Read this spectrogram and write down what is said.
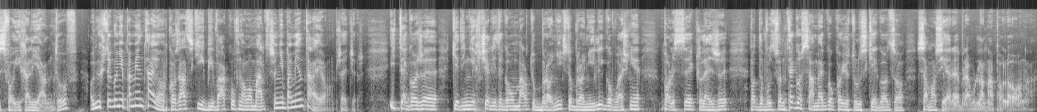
swoich aliantów. Oni już tego nie pamiętają. Kozackich biwaków na Montmartre nie pamiętają przecież. I tego, że kiedy nie chcieli tego Montmartu bronić, to bronili go właśnie polscy eklerzy pod dowództwem tego samego Koziotulskiego, co Samosierę brał dla Napoleona.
